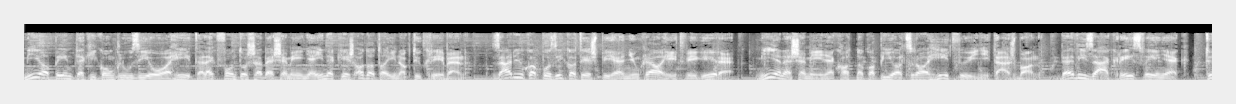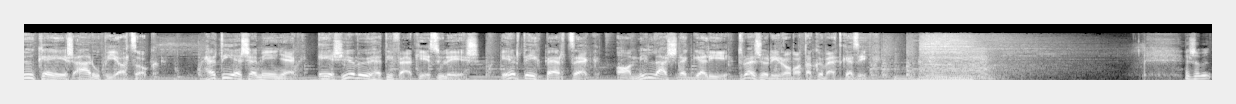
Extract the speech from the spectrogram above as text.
Mi a pénteki konklúzió a hét legfontosabb eseményeinek és adatainak tükrében? Zárjuk a pozikat és pihenjünk rá a hétvégére? Milyen események hatnak a piacra a hétfői nyitásban? Devizák, részvények, tőke és árupiacok. Heti események és jövő heti felkészülés. Értékpercek, a millás reggeli Treasury rovata következik. És ami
